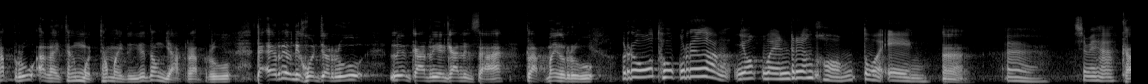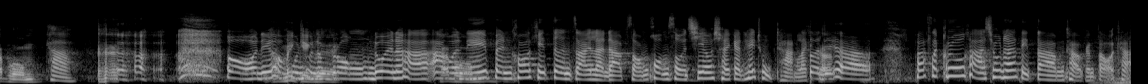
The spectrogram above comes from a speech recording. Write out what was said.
รับรู้อะไรทั้งหมดทำไมถึงจะต้องอยากรับรู้ แต่ไอ้เรื่องที่ควรจะรู้เรื่องการเรียนการศึกษากลับไม่รู้รู้ทุกเรื่องยกเว้นเรื่องของตัวเอง อ่าเออ ใช่ไหมคะ ครับผม ค่ะ โอ้วันนี้ขอบไม่คุณเก่งคุณเลยดำรงด้วยนะคะอะครับวันนี้ผมเป็นข้อคิดเตือนใจแหละดาบสองคมโซเชียลใช้กันให้ถูกทางแล้วสวัสดีค่ะ พักสักครู่ค่ะ ช่วงหน้าติดตามข่าวกันต่อค่ะ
